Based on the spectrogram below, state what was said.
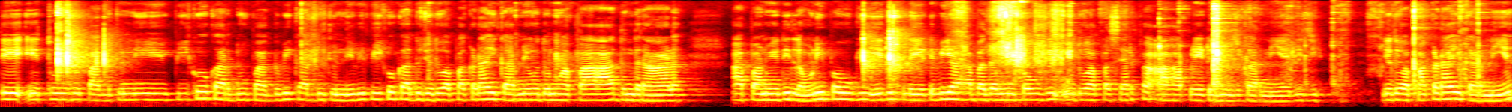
ਤੇ ਇਥੋਂ ਇਹ ਪੱਗ ਚੁੰਨੀ ਪੀਕੋ ਕਰ ਦੂ, ਪੱਗ ਵੀ ਕਰ ਦੂ, ਚੁੰਨੀ ਵੀ ਪੀਕੋ ਕਰ ਦੂ। ਜਦੋਂ ਆਪਾਂ ਕਢਾਈ ਕਰਨੀ, ਉਦੋਂ ਨੂੰ ਆਪਾਂ ਆਹ ਦੰਦਰਾਲ ਆਪਾਂ ਨੂੰ ਇਹਦੀ ਲਾਉਣੀ ਪਊਗੀ, ਇਹਦੀ ਪਲੇਟ ਵੀ ਆਹ ਬਦਲਣੀ ਪਊਗੀ, ਉਦੋਂ ਆਪਾਂ ਸਿਰਫ ਆਹ ਪਲੇਟ ਯੂਜ਼ ਕਰਨੀ ਹੈ ਇਹਦੀ ਜੀ। ਜਦੋਂ ਆਪਾਂ ਕਢਾਈ ਕਰਨੀ ਹੈ,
